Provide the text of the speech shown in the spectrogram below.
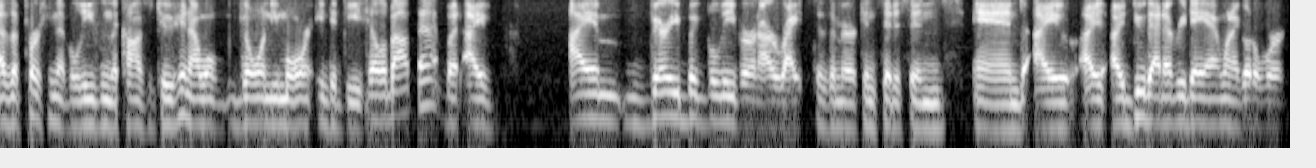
as a person that believes in the Constitution. I won't go any more into detail about that, but I've I am very big believer in our rights as American citizens, and I, I, I do that every day when I go to work.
